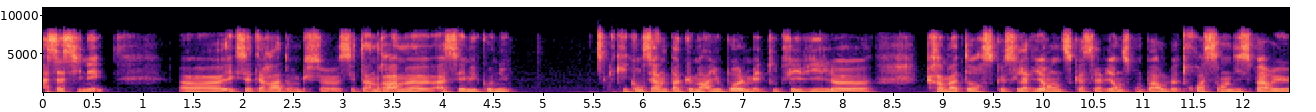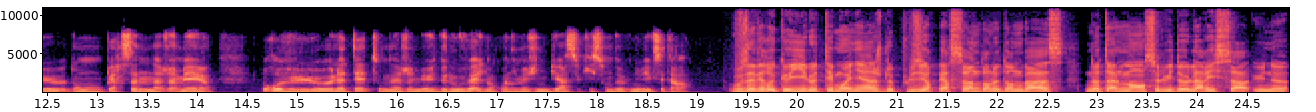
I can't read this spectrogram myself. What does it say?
assassinés, euh, etc. Donc c'est un drame assez méconnu qui concerne pas que Mariupol, mais toutes les villes Kramatorsk, Slaviansk. À Slaviansk, on parle de 300 disparus dont personne n'a jamais revu euh, la tête, on n'a jamais eu de nouvelles, donc on imagine bien ce qu'ils sont devenus, etc. Vous avez recueilli le témoignage de plusieurs personnes dans le Donbass, notamment celui de Larissa, une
